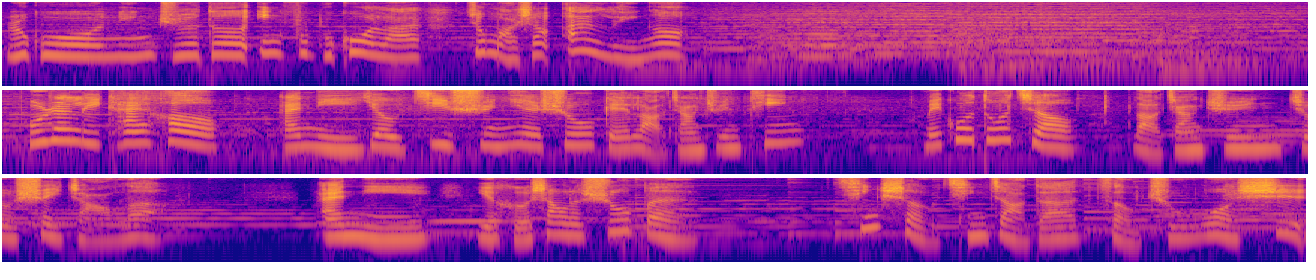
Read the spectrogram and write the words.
如果您觉得应付不过来，就马上按铃啊。”仆人离开后，安妮又继续念书给老将军听。没过多久，老将军就睡着了。安妮也合上了书本，轻手轻脚的走出卧室。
